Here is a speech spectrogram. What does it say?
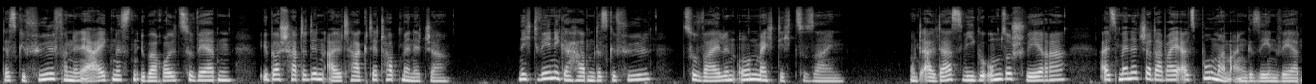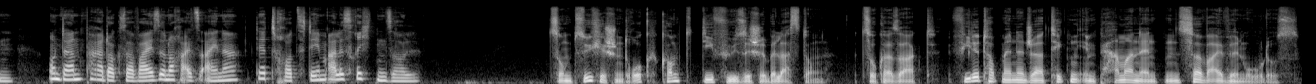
Das Gefühl, von den Ereignissen überrollt zu werden, überschattet den Alltag der Topmanager. Nicht wenige haben das Gefühl, zuweilen ohnmächtig zu sein. Und all das wiege umso schwerer, als Manager dabei als Buhmann angesehen werden und dann paradoxerweise noch als einer, der trotzdem alles richten soll. Zum psychischen Druck kommt die physische Belastung. Zucker sagt, viele Topmanager ticken im permanenten Survival-Modus.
